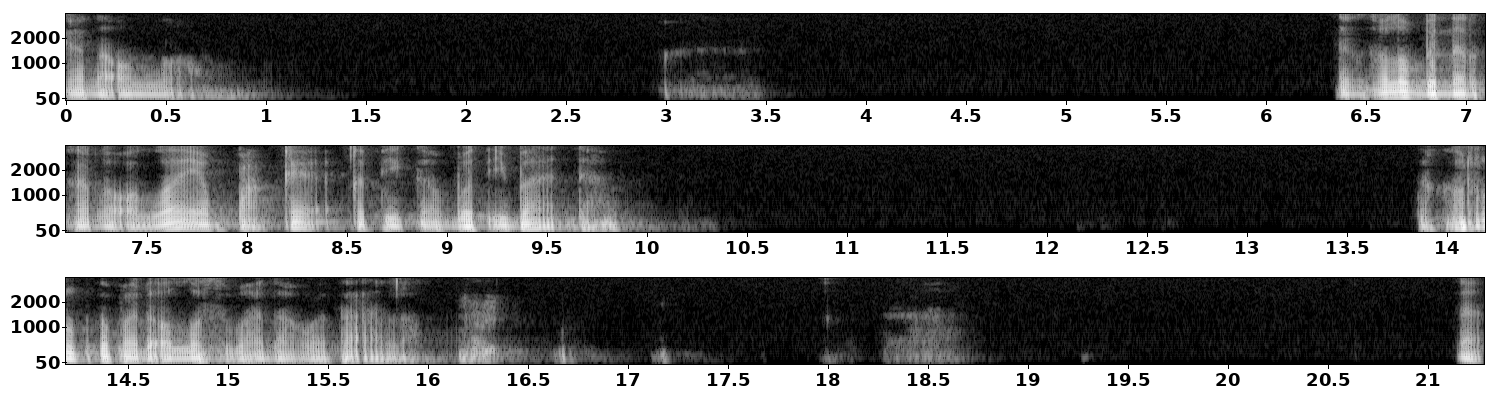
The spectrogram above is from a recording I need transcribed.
Karena Allah. Kalau benar karena Allah yang pakai ketika buat ibadah. Takarrub kepada Allah Subhanahu wa taala. Nah,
